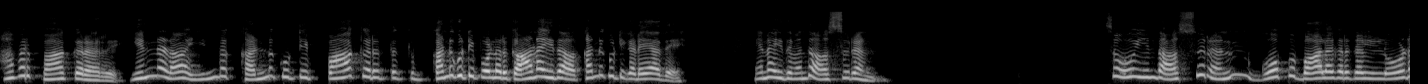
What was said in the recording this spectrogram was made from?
அவர் பார்க்குறாரு. என்னடா இந்த கண்ணுக்குட்டி பார்க்கறதுக்கு கண்ணுக்குட்டி போல இருக்கு. ஆனா இதா கண்ணுக்குட்டி கிடையாதே. ஏன்னா இது வந்து அசுரன். ஸோ இந்த அசுரன் கோப பாலகர்களோட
